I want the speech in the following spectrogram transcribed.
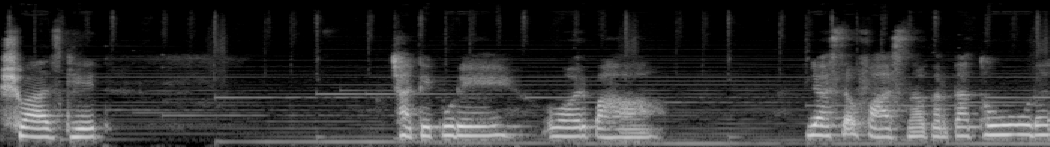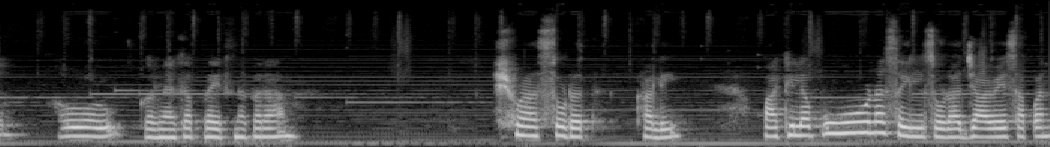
श्वास घेत. छाती पुढे वर पहा. जास्त फास्ट न करता थोडं हळूहळू करण्याचा प्रयत्न करा. श्वास सोडत खाली. पाठीला पूर्ण सैल सोडा. ज्यावेळेस आपण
